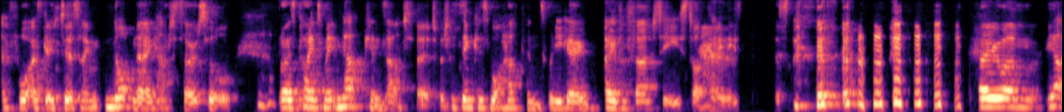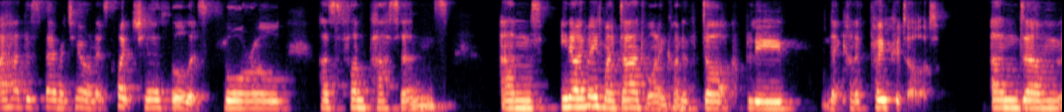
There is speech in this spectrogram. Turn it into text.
I thought I was going to do something not knowing how to sew at all. but I was planning to make napkins out of it, which I think is what happens when you go over 30, you start getting these so um, yeah, I had this spare material and it's quite cheerful, it's floral, has fun patterns. And you know, I made my dad one in kind of dark blue, like kind of polka dot. And um,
